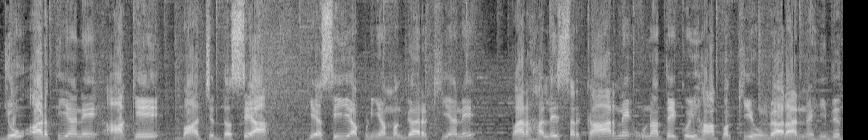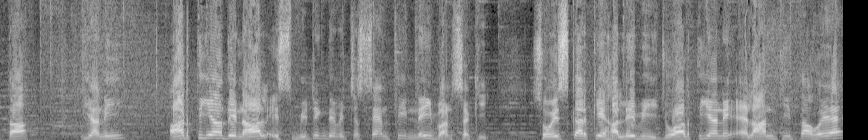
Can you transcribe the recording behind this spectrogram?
ਜੋ ਆੜਤੀਆਂ ਨੇ ਆ ਕੇ ਬਾਅਦ ਚ ਦੱਸਿਆ ਕਿ ਅਸੀਂ ਆਪਣੀਆਂ ਮੰਗਾਂ ਰੱਖੀਆਂ ਨੇ, ਪਰ ਹਲੇ ਸਰਕਾਰ ਨੇ ਉਹਨਾਂ ਤੇ ਕੋਈ ਹਾਂ ਪੱਕੀ ਹੁੰਗਾਰਾ ਨਹੀਂ ਦਿੱਤਾ। ਯਾਨੀ ਆੜਤੀਆਂ ਦੇ ਨਾਲ ਇਸ ਮੀਟਿੰਗ ਦੇ ਵਿੱਚ ਸਹਿਮਤੀ ਨਹੀਂ ਬਣ ਸਕੀ। ਸੋ ਇਸ ਕਰਕੇ ਹਲੇ ਵੀ ਜੋ ਆੜਤੀਆਂ ਨੇ ਐਲਾਨ ਕੀਤਾ ਹੋਇਆ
